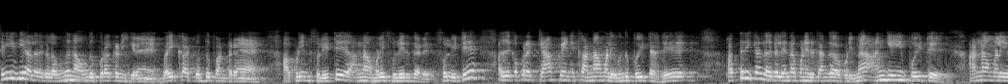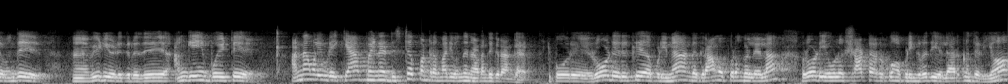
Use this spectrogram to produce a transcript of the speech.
செய்தியாளர்களை வந்து நான் வந்து புறக்கணிக்கிறேன் பைக்காட் வந்து பண்ணுறேன் அப்படின்னு சொல்லிட்டு அண்ணாமலை சொல்லியிருக்காரு. சொல்லிட்டு அதுக்கப்புறம் கேம்பெயினுக்கு அண்ணாமலை வந்து போயிட்டாரு. பத்திரிகையாளர்கள் என்ன பண்ணியிருக்காங்க அப்படின்னா அங்கேயும் போயிட்டு அண்ணாமலையை வந்து வீடியோ எடுக்கிறது அங்கேயும் போயிட்டு அண்ணாமலையுடைய கேம்பெயினை டிஸ்டர்ப் பண்ணுற மாதிரி வந்து நடந்துக்கிறாங்க. இப்போ ஒரு ரோடு இருக்குது அப்படின்னா அந்த கிராமப்புறங்கள் எல்லாம் ரோடு எவ்வளோ ஷார்ட்டாக இருக்கும் அப்படிங்கிறது எல்லாருக்கும் தெரியும்.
